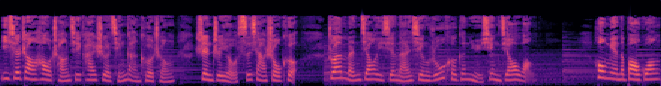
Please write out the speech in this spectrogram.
一些账号长期开设情感课程，甚至有私下授课，专门教一些男性如何跟女性交往。后面的曝光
